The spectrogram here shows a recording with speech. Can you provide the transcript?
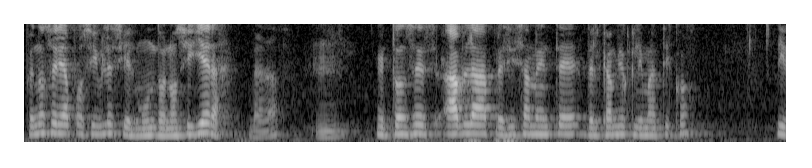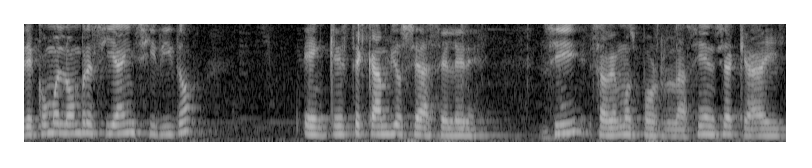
pues no sería posible si el mundo no siguiera, ¿verdad? Entonces habla precisamente del cambio climático y de cómo el hombre sí ha incidido en que este cambio se acelere. Sí, sabemos por la ciencia que hay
